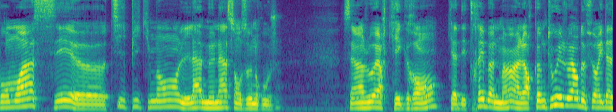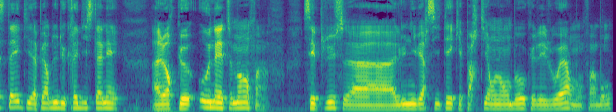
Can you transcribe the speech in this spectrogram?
Pour moi, c'est euh, typiquement la menace en zone rouge. C'est un joueur qui est grand, qui a des très bonnes mains. Alors, comme tous les joueurs de Florida State, il a perdu du crédit cette année. Alors que, honnêtement, enfin, c'est plus à l'université qui est parti en lambeaux que les joueurs. Mais enfin bon.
